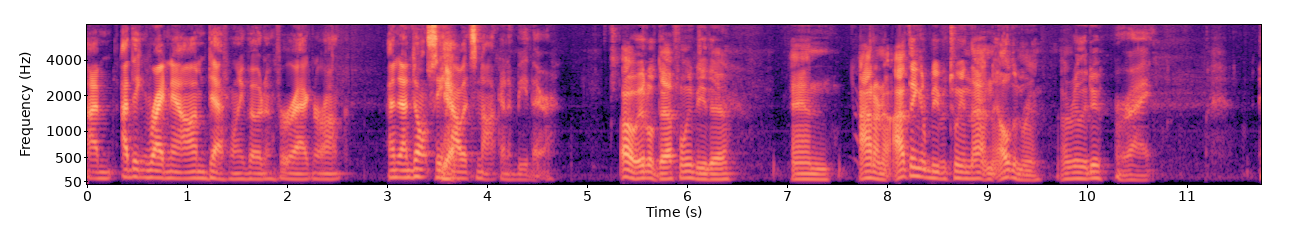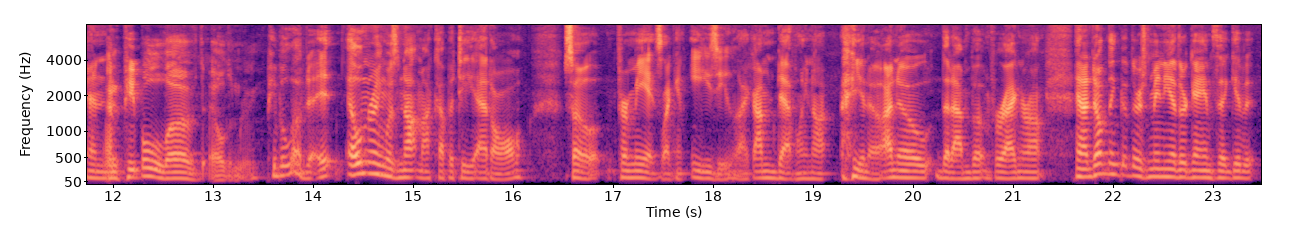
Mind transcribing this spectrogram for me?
I'm. I think right now I'm definitely voting for Ragnarok, and I don't see Yeah. how it's not going to be there. Oh, it'll definitely be there, and I don't know. I think it'll be between that and Elden Ring. I really do. Right. And, And people loved Elden Ring. people loved it. it. Elden Ring was not my cup of tea at all. So for me, it's like an easy. Like I'm definitely not. You know, I know that I'm voting for Ragnarok, and I don't think that there's many other games that give it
